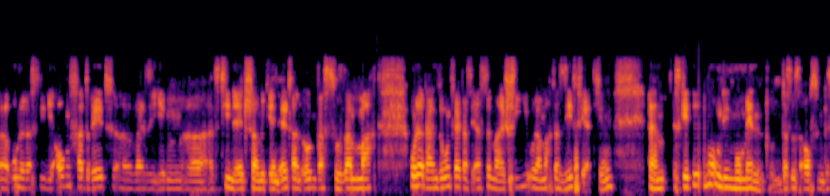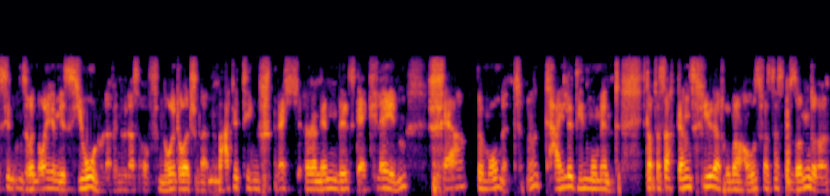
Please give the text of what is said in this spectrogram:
äh, ohne dass die die Augen verdreht, äh, weil sie eben äh, als Teenager mit ihren Eltern irgendwas zusammen macht. Oder dein Sohn fährt das erste Mal Ski oder macht das Seepferdchen. Ähm, es geht immer um den Moment. Und das ist auch so ein bisschen unsere neue Mission. Oder wenn du das auf Neudeutsch oder Marketing-Sprech äh, nennen willst, der Claim, share the moment. Ne? Teile den Moment. Ich glaube, das sagt ganz viel darüber aus, was das Besondere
